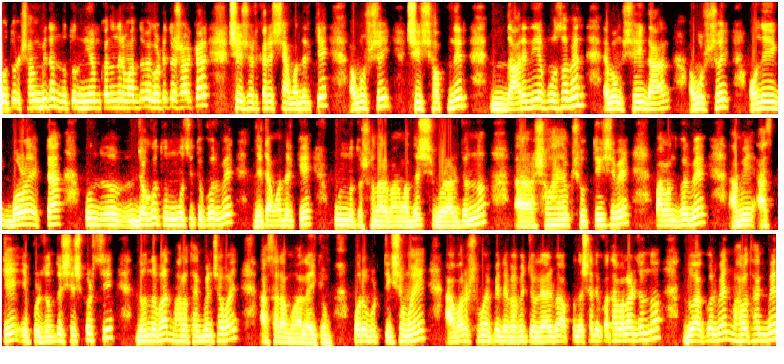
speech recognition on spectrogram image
নতুন সংবিধান, নতুন নিয়ম কানুনের মাধ্যমে গঠিত সরকার সেই সরকার এসে আমাদেরকে অবশ্যই সেই স্বপ্নের দ্বারে নিয়ে পৌঁছাবেন এবং সেই দ্বার অবশ্যই অনেক বড় একটা জগৎ উন্মোচিত করবে, যেটা আমাদেরকে উন্নত সোনার বাংলাদেশ গড়ার জন্য সহায়ক শক্তি হিসেবে পালন করবে। আমি আজকে এ পর্যন্ত শেষ করছি। ধন্যবাদ, ভালো থাকবেন সবাই। আসসালামু আলাইকুম। পরবর্তী সময়ে আবারও সময় পেলে এভাবে চলে আসবে। আপনাদের সাথে কথা বলার জন্য দোয়া করবেন, ভালো থাকবেন,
